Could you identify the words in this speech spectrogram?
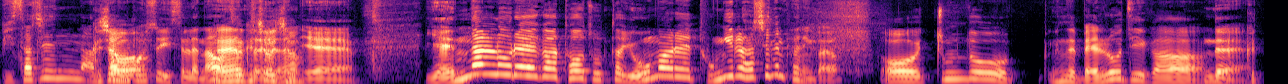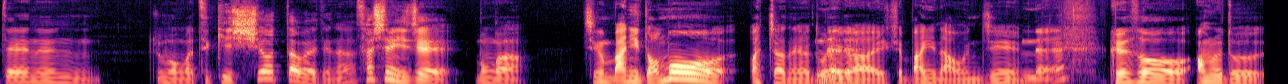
비슷하진 않다고. 볼 수 있을래나? 네, 어쨌든. 그죠, 그죠. 예. 옛날 노래가 더 좋다. 요 말에 동의를 하시는 편인가요? 어, 좀 더 근데 멜로디가 네. 그때는 좀 뭔가 듣기 쉬웠다고 해야 되나? 사실은 이제 뭔가 지금 많이 넘어왔잖아요. 노래가 이제 많이 나온지. 네. 그래서 아무래도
